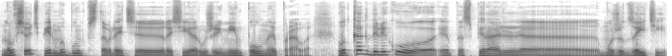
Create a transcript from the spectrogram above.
Ну все, теперь мы будем поставлять э, России оружие, имеем полное право. Вот как далеко эта спираль э, может зайти?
